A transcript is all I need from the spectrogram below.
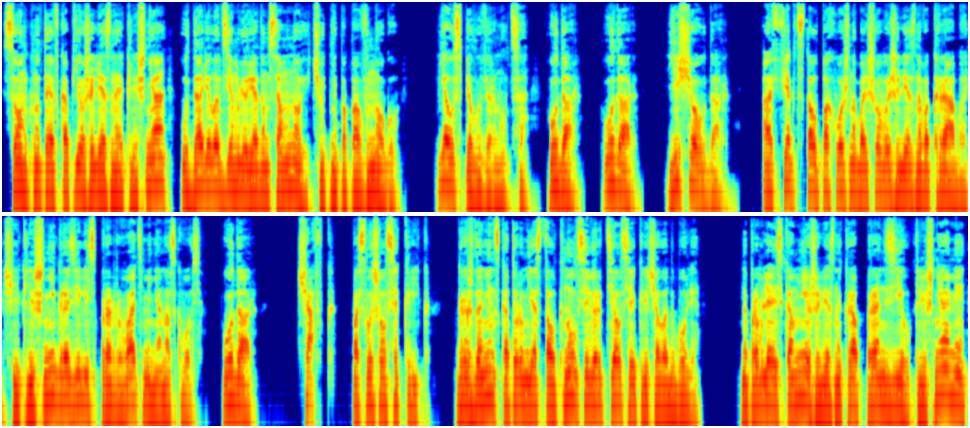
Сомкнутая в копье железная клешня ударила в землю рядом со мной, чуть не попав в ногу. Я успел увернуться. Удар, удар, еще удар. Аффект стал похож на большого железного краба, чьи клешни грозились прорвать меня насквозь. Удар. Чавк. Послышался крик. Гражданин, с которым я столкнулся, вертелся и кричал от боли. Направляясь ко мне, железный краб пронзил клешнями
